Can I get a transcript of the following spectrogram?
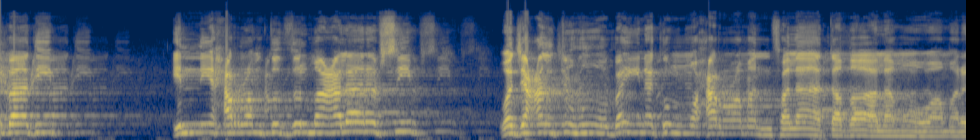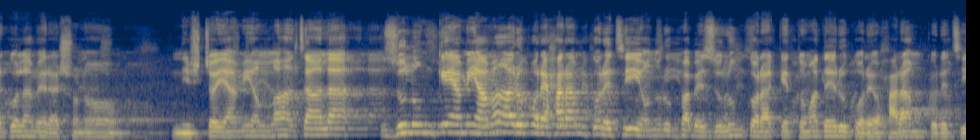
ইবাদি, ইন্নী হারামতু যুলমা আলা নাফসি ওয়াজআলতুহু বাইনাকুম মুহাররামান ফালা তাযালামু। আমার গোলামেরা, শোনো নিশ্চয় আমি আল্লাহ তাআলা জুলুমকে আমি আমার উপরে হারাম করেছি, অনুরূপভাবে জুলুম করাকে তোমাদের উপরেও হারাম করেছি,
